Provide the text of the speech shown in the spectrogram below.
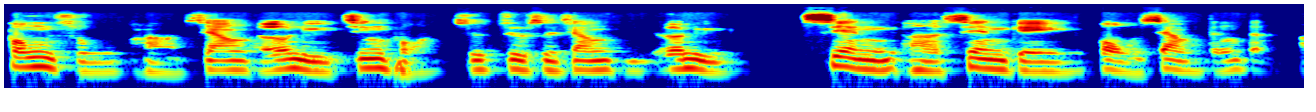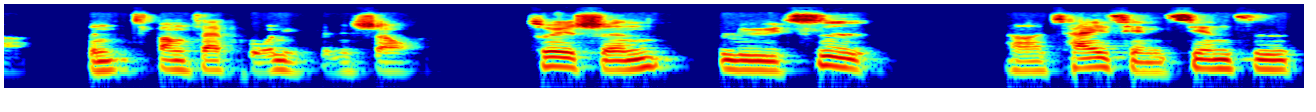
风俗啊，将儿女金火，就就是将儿女献啊献给偶像等等啊，焚放在火里焚烧。所以神屡次啊差遣先知，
